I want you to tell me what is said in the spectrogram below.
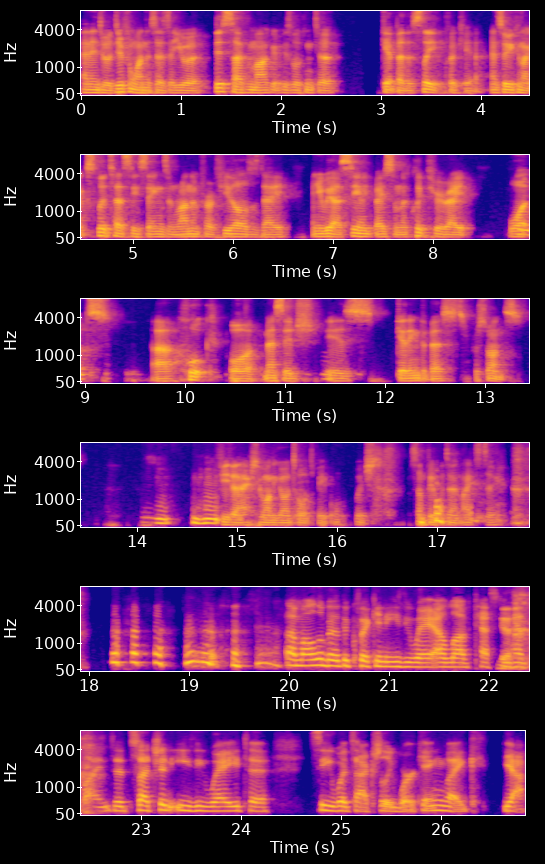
and then do a different one that says, are you a this type of market who's looking to get better sleep? Click here, and so you can like split test these things and run them for a few dollars a day, and you'll be able to see based on the click through rate what uh, hook or message is getting the best response. Mm-hmm. If you don't actually want to go and talk to people, which some people don't like to do. I'm all about the quick and easy way. I love testing yeah. headlines. It's such an easy way to see what's actually working. Like, yeah,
